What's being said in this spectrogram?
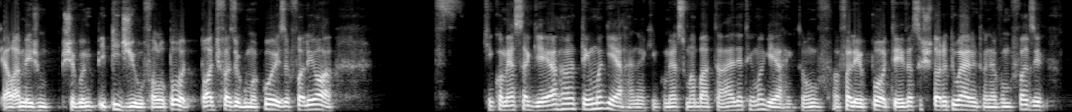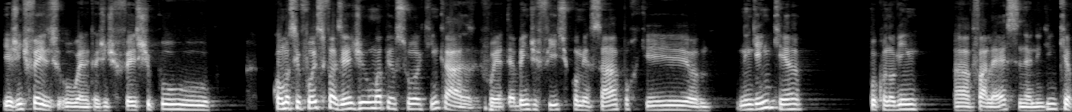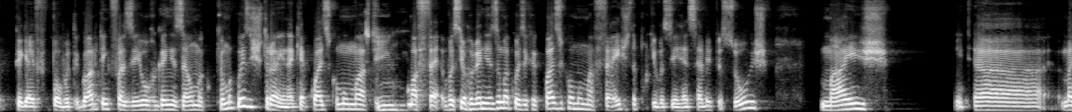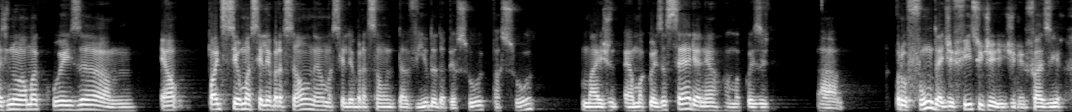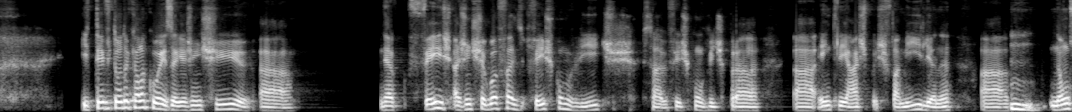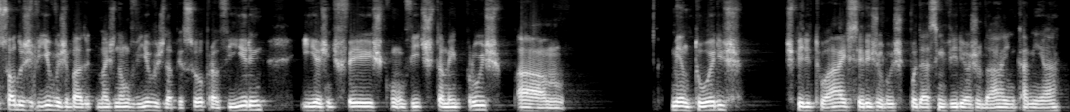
ela mesmo chegou e pediu, falou, pô, pode fazer alguma coisa? Eu falei, ó, quem começa a guerra tem uma guerra, né? Quem começa uma batalha tem uma guerra. Então eu falei, pô, teve essa história do Wellington, né? Vamos fazer. E a gente fez o Wellington, a gente fez tipo como se fosse fazer de uma pessoa aqui em casa. Foi até bem difícil começar porque ninguém quer. Pô, quando alguém uh, falece, né? Ninguém quer pegar e pô, agora tem que fazer organizar uma que é uma coisa estranha, né? Que é quase como uma Sim. uma fe... você organiza uma coisa que é quase como uma festa porque você recebe pessoas, mas uh, mas não é uma coisa é pode ser uma celebração, né? Uma celebração da vida da pessoa que passou, mas é uma coisa séria, né? É uma coisa uh, profunda, é difícil de, de fazer. E teve toda aquela coisa, e a gente ah, né, fez, a gente chegou a fazer, fez convites, sabe, fez convite para, ah, entre aspas, família, né, ah, uhum. não só dos vivos, mas não vivos da pessoa para virem, e a gente fez convites também para os mentores espirituais, seres de luz que pudessem vir e ajudar, encaminhar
